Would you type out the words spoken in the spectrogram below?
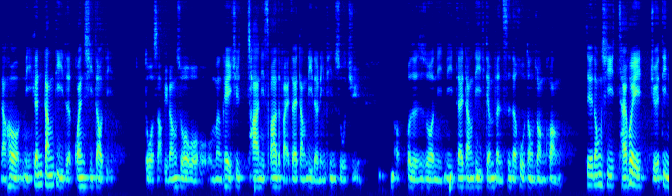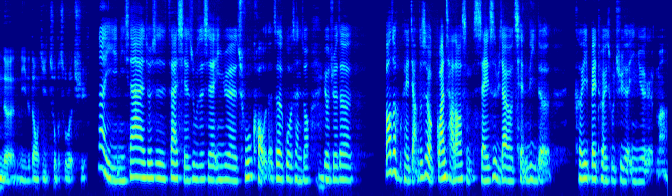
然后你跟当地的关系到底多少。比方说我我们可以去查你 Spotify 在当地的聆听数据，哦或者是说你你在当地跟粉丝的互动状况。这些东西才会决定了你的东西出不出得去。那以你现在就是在协助这些音乐出口的这个过程中，嗯有觉得包这可以讲，就是有观察到什么谁是比较有潜力的，可以被推出去的音乐人吗？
